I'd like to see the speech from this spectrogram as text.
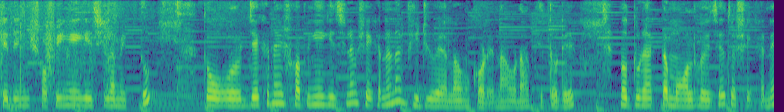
সেদিন শপিংয়ে গেছিলাম একটু। তো যেখানে শপিংয়ে গেছিলাম সেখানে না ভিডিও অ্যালাউ করে না ওরা ভেতরে। নতুন একটা মল হয়েছে, তো সেখানে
